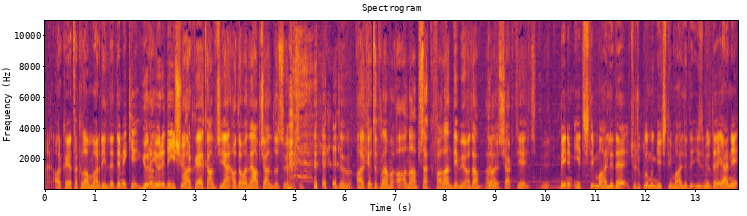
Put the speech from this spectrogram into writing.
Yani arkaya takılan var değil de demek ki yöre Ha, yöre değişiyor. Arkaya kamçı yani adama ne yapacağını da söylüyorsun. Değil mi? Arkaya takılan var. Aa ne yapsak falan demiyor adam. Tabii. şak diye Benim yetiştiğim mahallede, çocukluğumun geçtiği mahallede İzmir'de yani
